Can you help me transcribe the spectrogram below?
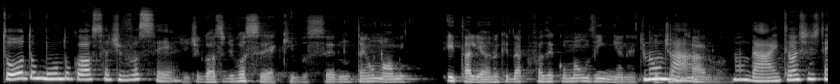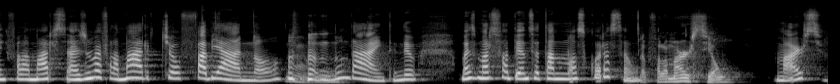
todo mundo gosta de A você. gente gosta de você aqui. Você não tem um nome italiano que dá pra fazer com mãozinha, né? Tipo não dá, Giancarlo. não dá. Então a gente tem que falar Márcio, a gente não vai falar Márcio Fabiano. Não. não dá, entendeu? Mas Márcio Fabiano, você tá no nosso coração. Dá pra falar Marcião. Márcio?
